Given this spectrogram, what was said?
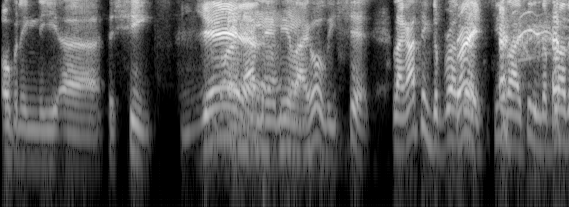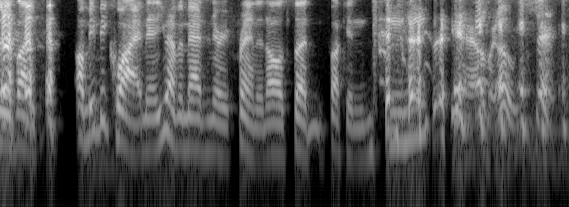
opening the uh the sheets. And Yeah. that made me yeah. like, holy shit. Like I think the brother Right. she's like thinking the brother's like, Oh me be quiet, man. You have an imaginary friend and all of a sudden fucking Mhm. Yeah, I was like, Oh shit.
